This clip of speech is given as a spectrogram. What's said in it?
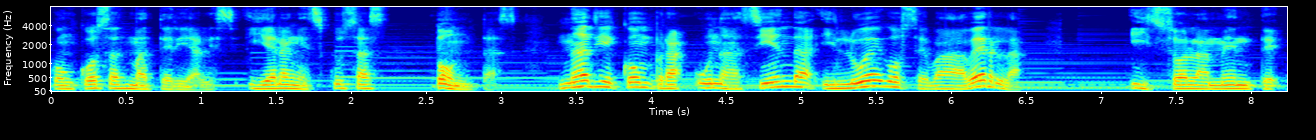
con cosas materiales y eran excusas tontas. Nadie compra una hacienda y luego se va a verla. Y solamente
